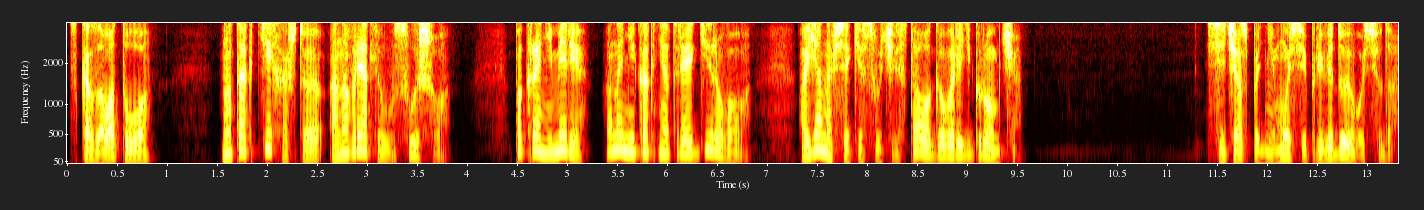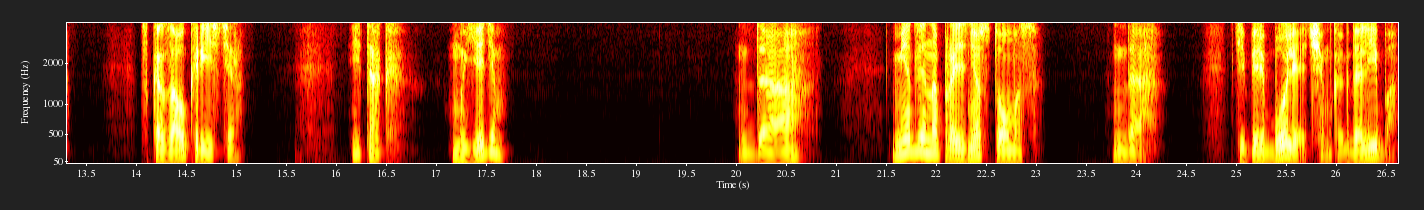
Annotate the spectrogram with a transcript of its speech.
сказала Тула. Но так тихо, что она вряд ли услышала. По крайней мере, она никак не отреагировала, а я на всякий случай стала говорить громче. Сейчас поднимусь и приведу его сюда», — сказал Кристер. «Итак, мы едем?» «Да», — медленно произнес Томас. «Да, теперь более, чем когда-либо».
